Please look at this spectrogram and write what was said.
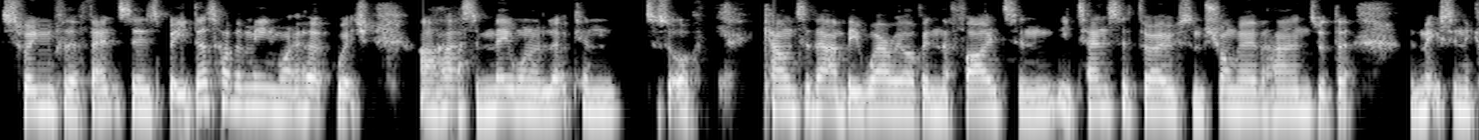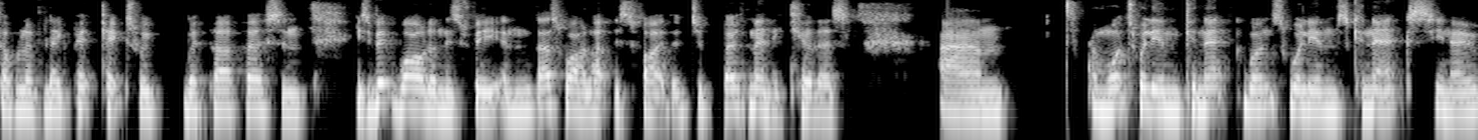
swing for the fences, but he does have a mean right hook, which Al Hassan may want to look and to sort of counter that and be wary of in the fight. And he tends to throw some strong overhands with the, with mixing a couple of leg kicks with with purpose. And he's a bit wild on his feet, and that's why I like this fight. That both men are killers. Um, and once William connect, once Williams connects, you know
